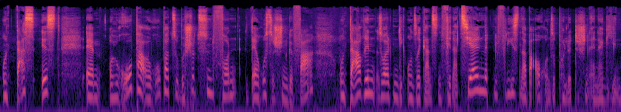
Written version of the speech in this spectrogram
und das ist ähm, Europa, Europa zu beschützen von der russischen Gefahr. Und darin sollten die, unsere ganzen finanziellen Mittel fließen, aber auch unsere politischen Energien.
